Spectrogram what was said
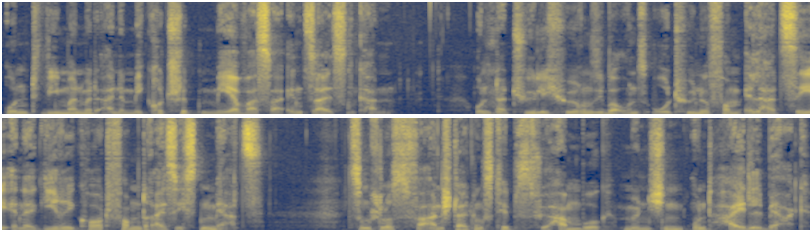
und wie man mit einem Mikrochip Meerwasser entsalzen kann. Und natürlich hören Sie bei uns O-Töne vom LHC Energierekord vom 30. März. Zum Schluss Veranstaltungstipps für Hamburg, München und Heidelberg.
